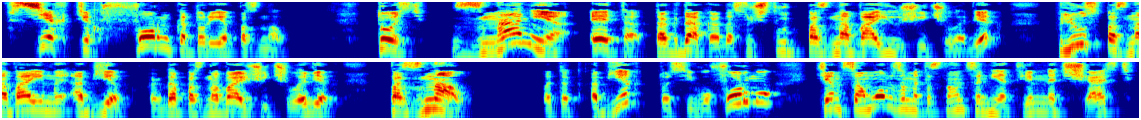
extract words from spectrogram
всех тех форм, которые я познал. То есть знание это тогда, когда существует познавающий человек, плюс познаваемый объект. Когда познавающий человек познал этот объект, то есть его форму, тем самым образом это становится неотъемлемой часть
